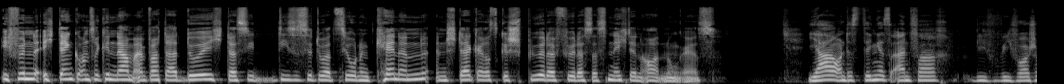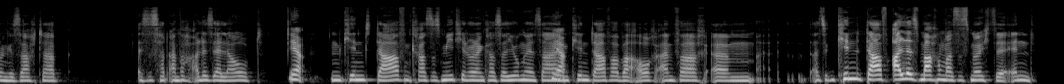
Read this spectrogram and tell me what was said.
Ich finde, ich denke, unsere Kinder haben einfach dadurch, dass sie diese Situationen kennen, ein stärkeres Gespür dafür, dass das nicht in Ordnung ist. Ja, und das Ding ist einfach, wie, wie ich vorher schon gesagt habe, es ist halt einfach alles erlaubt. Ja. Ein Kind darf ein krasses Mädchen oder ein krasser Junge sein. Ja. Ein Kind darf aber auch einfach, ähm, also ein Kind darf alles machen, was es möchte. End.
